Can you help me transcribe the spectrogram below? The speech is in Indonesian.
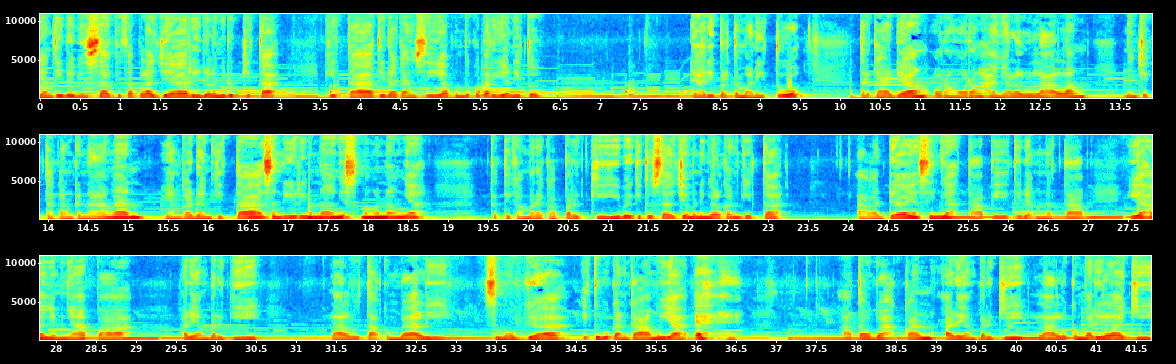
yang tidak bisa kita pelajari dalam hidup kita. Kita tidak akan siap untuk kepergian itu. Dari pertemuan itu, Terkadang orang-orang hanya lalu lalang menciptakan kenangan yang kadang kita sendiri menangis mengenangnya. Ketika mereka pergi begitu saja meninggalkan kita, ada yang singgah tapi tidak menetap. Ia hanya menyapa. Ada yang pergi lalu tak kembali. Semoga itu bukan kamu ya. Eh atau bahkan ada yang pergi lalu kembali lagi.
